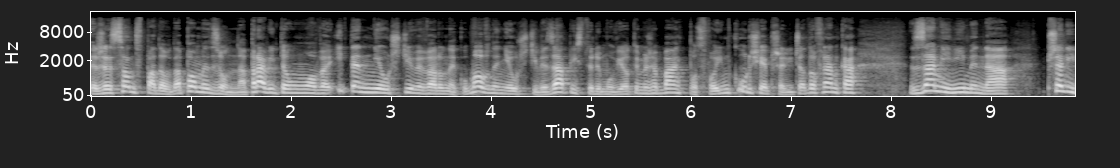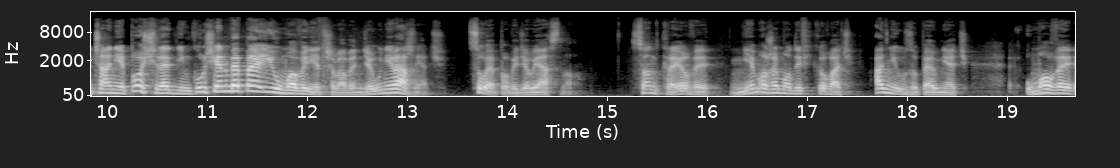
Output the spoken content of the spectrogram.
że sąd wpadał na pomysł, że on naprawi tę umowę i ten nieuczciwy warunek umowny, nieuczciwy zapis, który mówi o tym, że bank po swoim kursie przelicza do franka, zamienimy na przeliczanie po średnim kursie NBP i umowy nie trzeba będzie unieważniać. CUE powiedział jasno. Sąd Krajowy nie może modyfikować ani uzupełniać umowy,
